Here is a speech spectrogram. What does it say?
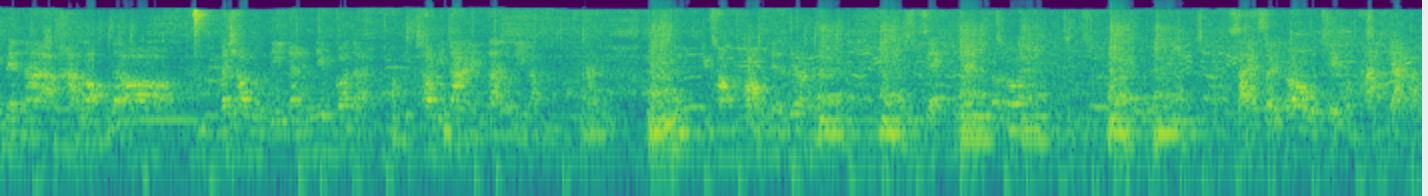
ที่เป็นอ่าขาล็อกแล้วก็ไม่ชอบดนตรีนะนิ่มๆก็จะชอบกีตาร์ในกีตาร์ตัวนี้ครับอ่ามีความพร้อมในเรื่องแจกที่ไหนแล้วก็สายเสยก็โอเคคนทานทุกอย่างครับ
